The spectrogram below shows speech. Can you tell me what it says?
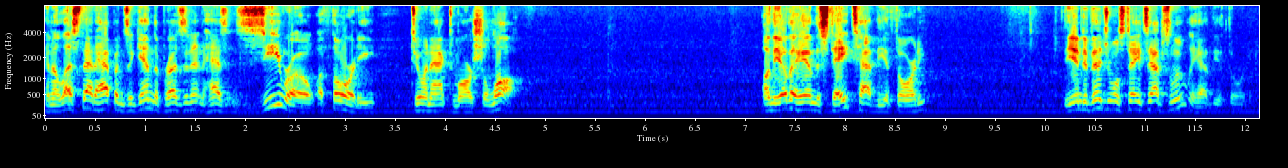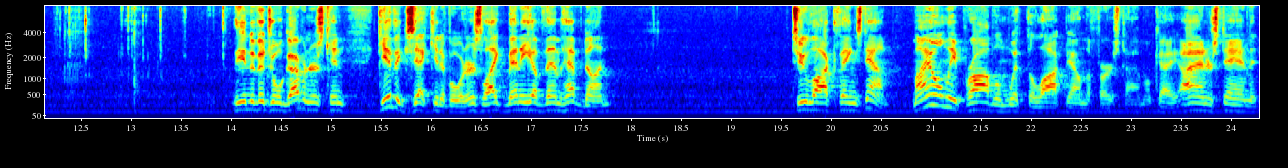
And unless that happens again, the president has zero authority to enact martial law. On the other hand, the states have the authority. The individual states absolutely have the authority. The individual governors can give executive orders, like many of them have done, to lock things down. My only problem with the lockdown the first time, okay, I understand that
